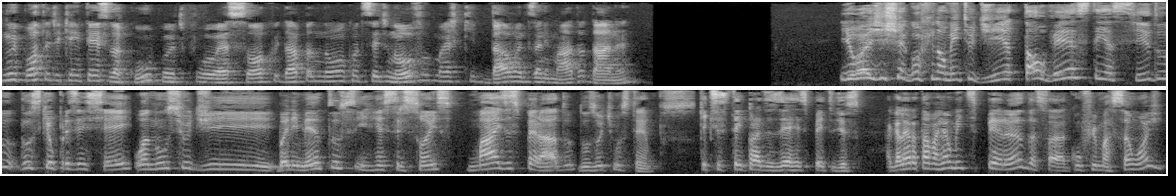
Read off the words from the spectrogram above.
Não importa de quem tem sido a culpa, tipo, é só cuidar para não acontecer de novo, mas que dá uma desanimada dá, né? E hoje chegou finalmente o dia, talvez tenha sido dos que eu presenciei, o anúncio de banimentos e restrições mais esperado dos últimos tempos. O que vocês têm para dizer a respeito disso? A galera estava realmente esperando essa confirmação hoje?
